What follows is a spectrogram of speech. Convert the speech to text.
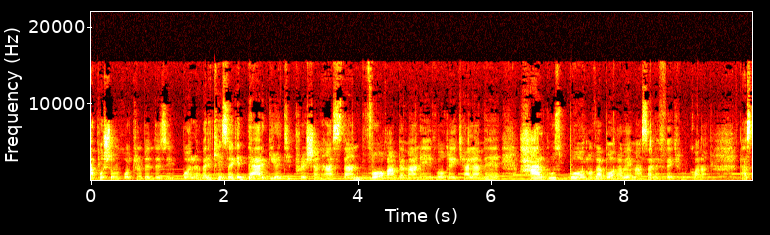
از پشت‌بوم خودتون رو بندازین پایین. ولی کسایی که درگیر depression هستن واقعا به معنی واقعی کلمه هر روز بارها و بارها به این مسئله فکر می‌کنن. پس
